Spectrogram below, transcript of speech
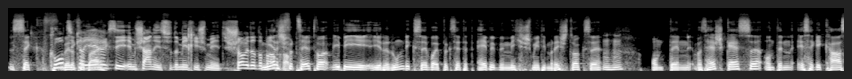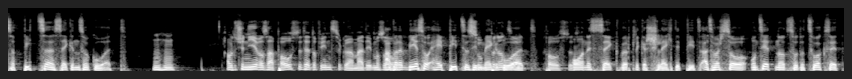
Es sagt Kurze. Karriere gewesen im Schanis für den Michi Schmid. Schon wieder der Mir Bach ist ab. erzählt worden, ich bin in ihrer Runde gesehen, wo jemand gesagt hat, hey, ich bin bei Michi Schmid im Restaurant gesehen. Mhm. Und dann, was hast du gegessen? Und dann, ich sage Kase, Pizza sagen so gut. Aber das ist ja nie, was er postet hat auf Instagram. Er hat immer so Aber wie so, hey, Pizza sind mega so gut. postet. Ohne es sagt wirklich eine schlechte Pizza. Also weißt du, so, und sie hat noch so dazu gesagt,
